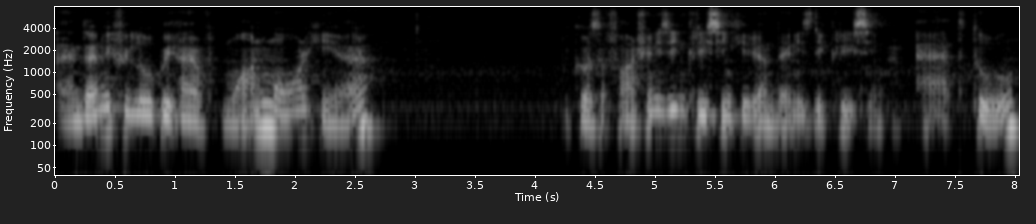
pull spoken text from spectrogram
And then if we look, we have one more here because the function is increasing here and then is decreasing at 2.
